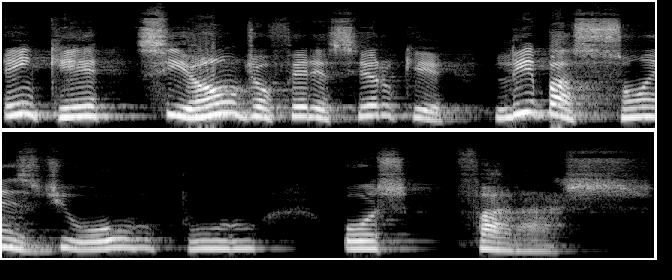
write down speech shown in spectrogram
em que se hão de oferecer o que? Libações de ouro puro os farás.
